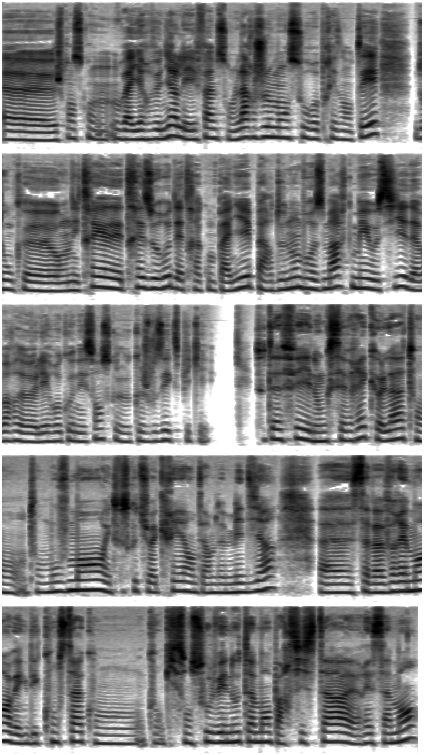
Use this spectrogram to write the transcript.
Euh, je pense qu'on va y revenir, les femmes sont largement sous-représentées, donc euh, on est très, très heureux d'être accompagnés par de nombreuses marques, mais aussi d'avoir les reconnaissances que je vous ai expliquées. Tout à fait. donc c'est vrai que là, ton, ton, mouvement et tout ce que tu as créé en termes de médias, euh, ça va vraiment avec des constats qui sont soulevés notamment par Sista euh, récemment,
